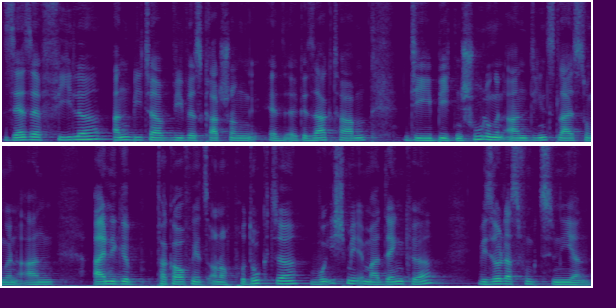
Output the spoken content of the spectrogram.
sehr, sehr viele Anbieter, wie wir es gerade schon äh, gesagt haben, die bieten Schulungen an, Dienstleistungen an. Einige verkaufen jetzt auch noch Produkte, wo ich mir immer denke, wie soll das funktionieren?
